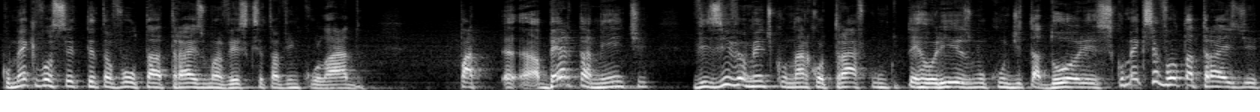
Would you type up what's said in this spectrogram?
Como é que você tenta voltar atrás uma vez que você está vinculado é, abertamente, visivelmente com narcotráfico, com terrorismo, com ditadores? Como é que você volta atrás de.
